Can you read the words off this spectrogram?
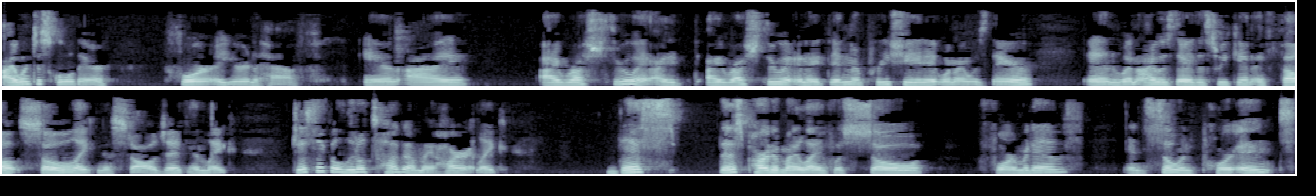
I went to school there for a year and a half and I I rushed through it. I I rushed through it and I didn't appreciate it when I was there. And when I was there this weekend, I felt so like nostalgic and like just like a little tug on my heart. Like this this part of my life was so formative and so important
